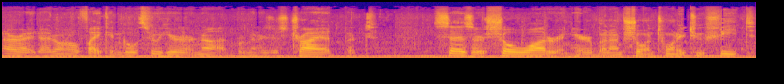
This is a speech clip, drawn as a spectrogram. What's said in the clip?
All right, I don't know if I can go through here or not. We're gonna just try it, but it says there's shoal water in here, but I'm showing 22 feet.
